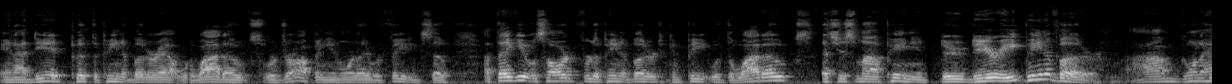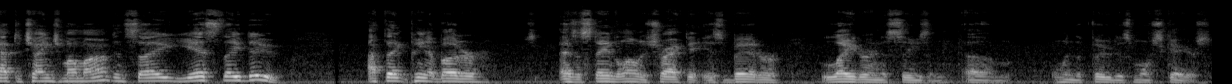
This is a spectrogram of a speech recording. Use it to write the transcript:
and I did put the peanut butter out where white oaks were dropping and where they were feeding. So I think it was hard for the peanut butter to compete with the white oaks. That's just my opinion. Do deer eat peanut butter? I'm going to have to change my mind and say yes, they do. I think peanut butter as a standalone attractant is better later in the season um, when the food is more scarce.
